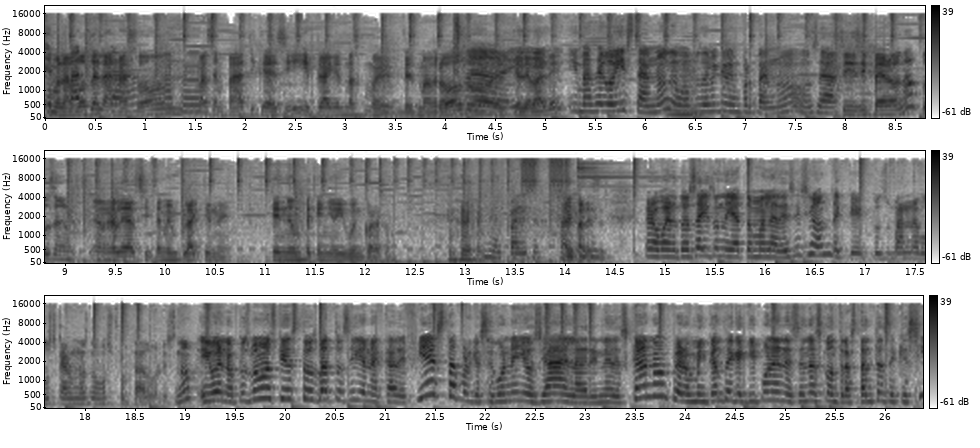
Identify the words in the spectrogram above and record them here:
como la voz de la razón, ajá. más empática y así, y Plague es más como el desmadroso, Ah, el que y, le vale. Y, más egoísta, ¿no? Como, pues a mí que me importa, ¿no? O sea, Sí, sí, pero no, pues en, en realidad sí también Plague tiene, tiene un pequeño y buen corazón, me parece. al parecer. Pero bueno, entonces ahí es donde ya toman la decisión de que pues van a buscar unos nuevos portadores, ¿no? Y bueno, pues vemos que estos vatos siguen acá de fiesta porque según ellos ya el Adrene es canon, pero me encanta que aquí ponen escenas contrastantes de que sí,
